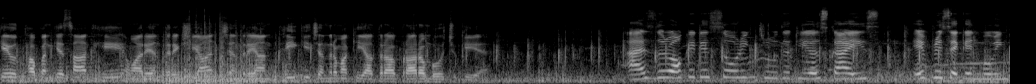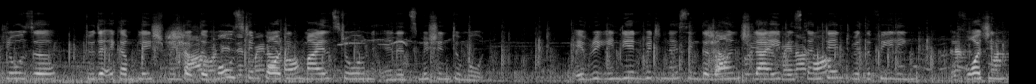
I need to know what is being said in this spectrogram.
के उत्थापन के साथ ही हमारे अंतरिक्ष यान चंद्रयान थ्री की चंद्रमा की यात्रा प्रारंभ हो चुकी है। As the rocket is soaring through the clear skies, every second moving closer to the accomplishment of the most important milestone in its mission to moon. Every Indian witnessing the launch live is content with the feeling of watching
